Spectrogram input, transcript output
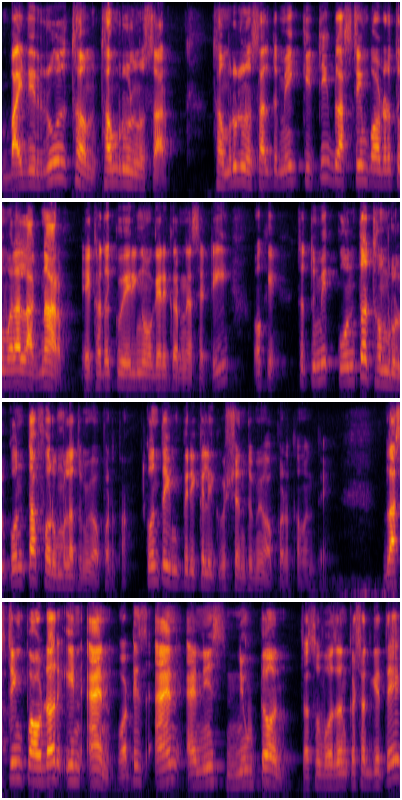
by the rule thumb, thumb rule नुसार. थंब रूल नुसार तुम्ही किती ब्लास्टिंग पावडर तुम्हाला लागणार? एखादं क्वेरिंग वगैरे करण्यासाठी. ओके तर तुम्ही कोणतं थंब रूल कोणता फॉर्म्युला तुम्ही वापरता? कोणतं इम्पेरिकल इक्वेशन तुम्ही वापरता म्हणते? Blasting powder in N what is N N is newton त्याचं वजन कशात घेते?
